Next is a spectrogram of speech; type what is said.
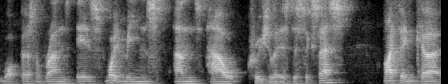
what personal brand is, what it means, and how crucial it is to success. I think uh,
